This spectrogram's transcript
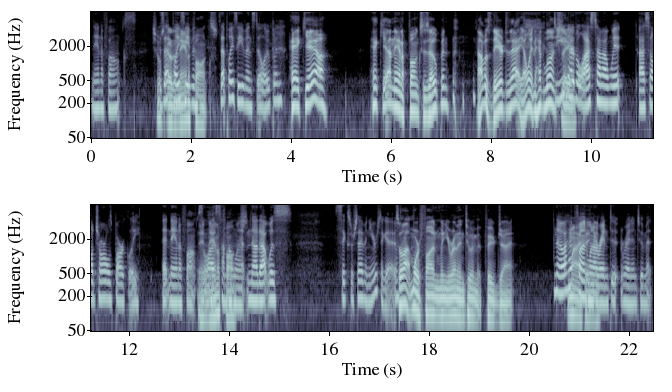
Nana Funk's. She wants to go to Nana even? Funk's. Is that place even still open? Heck yeah. Heck yeah, Nana Funk's is open. I was there today. I went and had lunch Do you there. know the last time I went, I saw Charles Barkley at Nana Funk's. The last Nana time I went. No, that was six or seven years ago. it's a lot more fun when you run into him at Food Giant. no, I had my fun when I ran into ran into him at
